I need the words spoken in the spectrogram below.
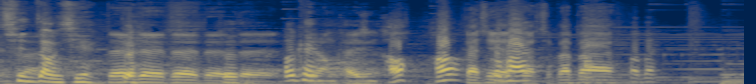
青藏线。对对对对对。OK，非常开心。好，好，感谢，拜拜，拜拜，拜拜。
